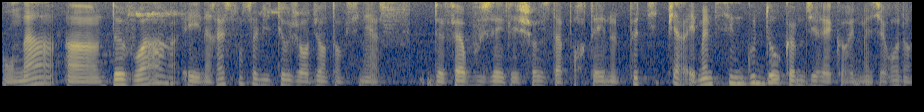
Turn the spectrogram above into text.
On a un devoir et une responsabilité aujourd'hui en tant que cinéaste de faire bouger les choses, d'apporter notre petite pierre. Et même si c'est une goutte d'eau, comme dirait Corinne Maziro dans,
